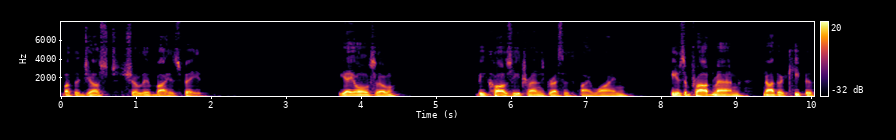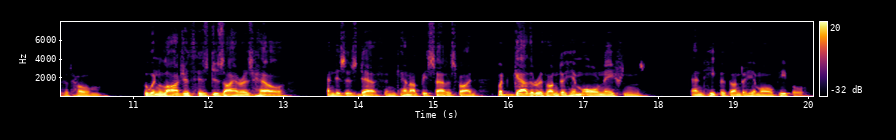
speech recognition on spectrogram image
but the just shall live by his faith. Yea, also, because he transgresseth by wine, he is a proud man, neither keepeth at home, who enlargeth his desire as hell, and is as death, and cannot be satisfied, but gathereth unto him all nations, and heapeth unto him all people.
